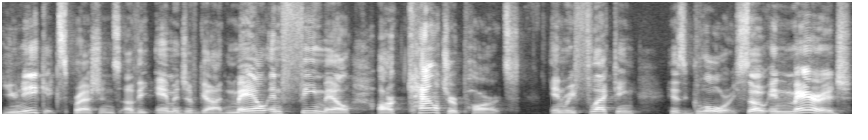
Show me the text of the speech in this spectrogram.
unique expressions of the image of God. Male and female are counterparts in reflecting his glory. So, in marriage,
